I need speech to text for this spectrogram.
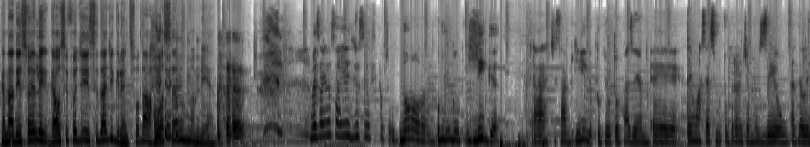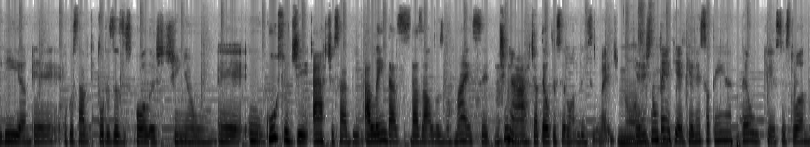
Canadense só é legal se for de cidade grande. Se for da roça, é uma merda. Mas aí eu saía disso e eu ficava tipo, não, todo mundo liga pra arte, sabe? Liga pro que eu tô fazendo. É, tem um acesso muito grande a museu, a galeria. É, eu gostava que todas as escolas tinham é, um curso de arte, sabe? Além das, das aulas normais, você Uhum. tinha arte até o terceiro ano do ensino médio. Nossa. que a gente não tem sim. aqui, aqui a gente só tem até o quê? Sexto ano.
